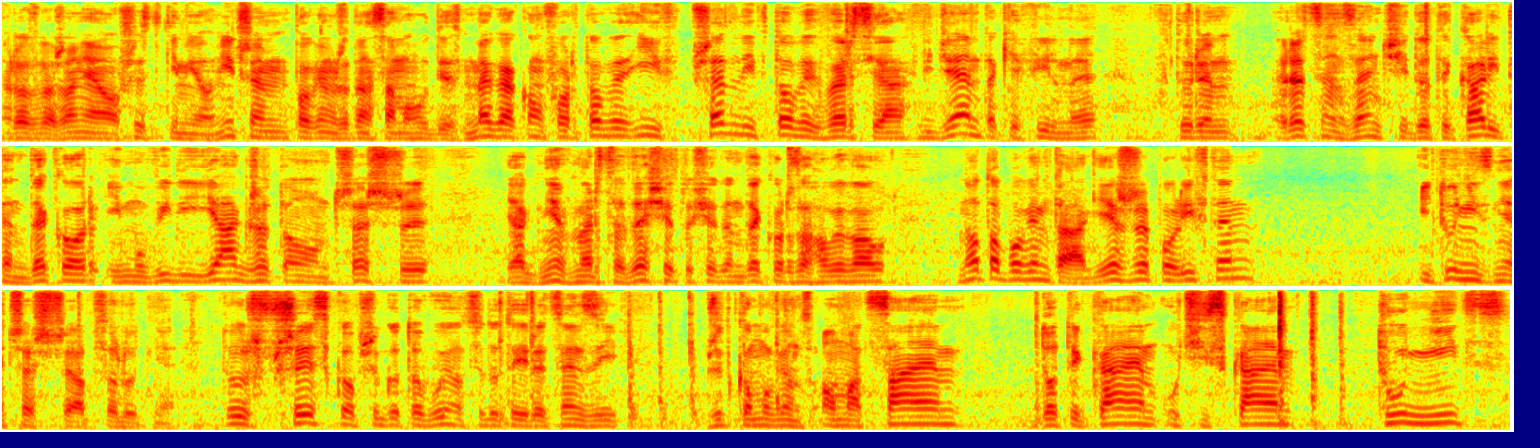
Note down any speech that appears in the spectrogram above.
rozważania o wszystkim i o niczym, powiem, że ten samochód jest mega komfortowy i w przedliftowych wersjach widziałem takie filmy, w którym recenzenci dotykali ten dekor i mówili, jakże to on trzeszczy, jak nie w Mercedesie tu się ten dekor zachowywał. No to powiem tak, jeżdżę po liftem i tu nic nie czeszczy absolutnie. Tu już wszystko przygotowując się do tej recenzji, brzydko mówiąc, omacałem, dotykałem, uciskałem. Tu nic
